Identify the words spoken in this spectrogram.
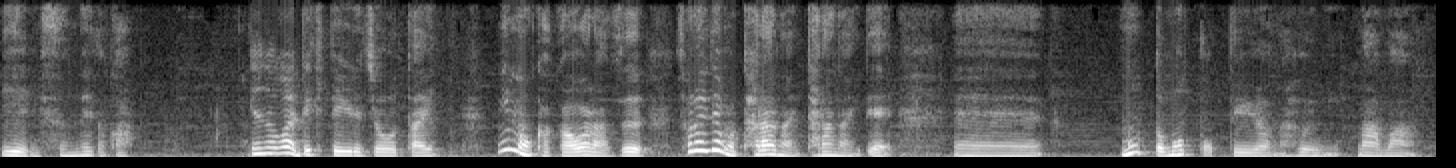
家に住んでとかっていうのができている状態にもかかわらずそれでも足らない足らないで、えー、もっともっとっていうような風にまあまあ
